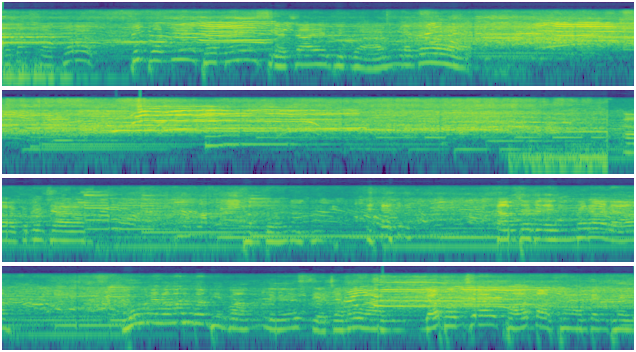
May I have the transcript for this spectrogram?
ก็ต้องขอโทษทุกคนที่ทำให้เสียใจผิดหวังแล้วก็ อ่อกำลังจะทำตัวให้ดีขึ้น ตามใจตัวเองไม่ได้แล้ว รู้นะครับว่าทุกคนผิดหวังหรือเสียใจเมื่อวานเดี๋ยวผมจะขอตอบแทนเป็นเพลง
